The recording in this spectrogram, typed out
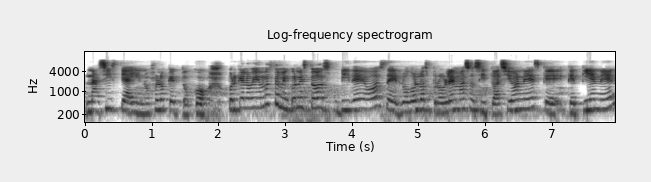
naciste ahí, no fue lo que tocó. Porque lo vemos también con estos videos de luego los problemas o situaciones que, que tienen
